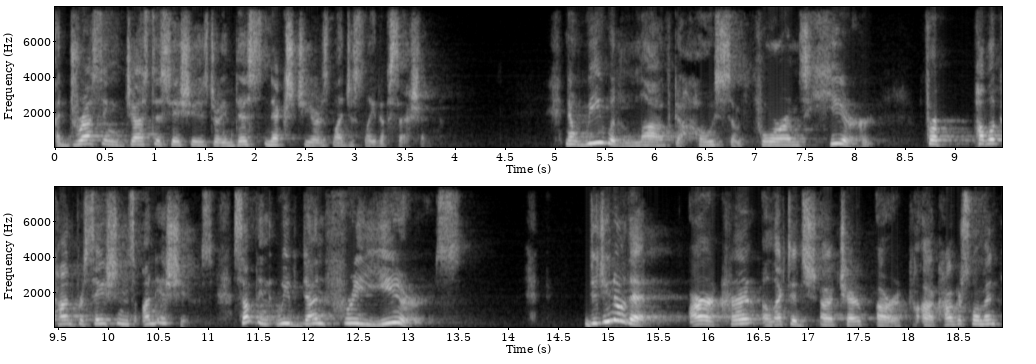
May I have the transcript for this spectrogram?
addressing justice issues during this next year's legislative session. Now, we would love to host some forums here for public conversations on issues, something that we've done for years. Did you know that our current elected uh, chair, our, uh, Congresswoman,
